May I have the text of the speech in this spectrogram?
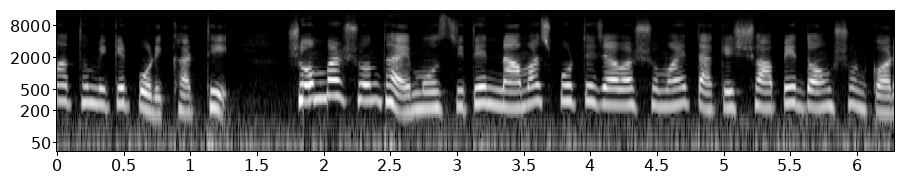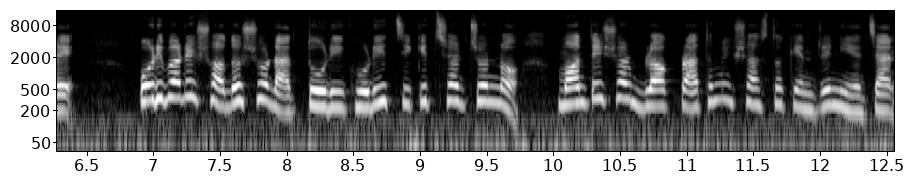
মাধ্যমিকের পরীক্ষার্থী। সোমবার সন্ধ্যায় মসজিদে নামাজ পড়তে যাওয়ার সময় তাকে সাপে দংশন করে। পরিবারের সদস্যরা তড়িঘড়ি চিকিৎসার জন্য মন্তেশ্বর ব্লক প্রাথমিক স্বাস্থ্য কেন্দ্রে নিয়ে যান।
